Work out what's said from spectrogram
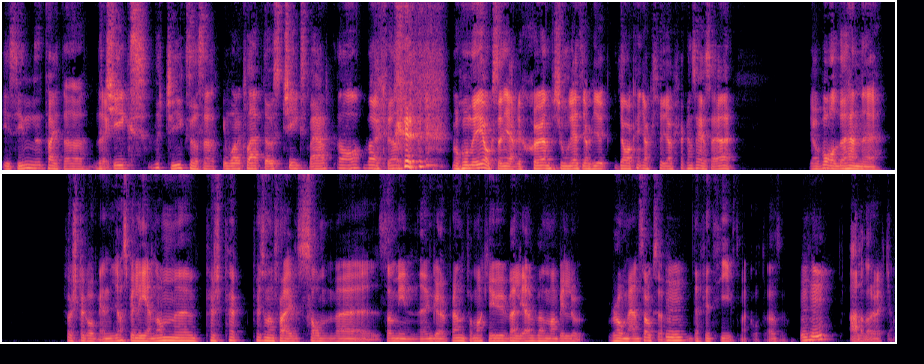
i sin tajta The dräkt. cheeks. The cheeks alltså. You wanna clap those cheeks man. Ja, verkligen. Men hon är också en jävligt skön personlighet. Jag, jag, jag, jag, jag kan säga så här. Jag valde henne första gången jag spelade igenom eh, Pers Per- Persona 5 som, eh, som min eh, girlfriend. För man kan ju välja vem man vill romance också. Mm. Definitivt Makoto alltså. Mhm. Alla dagar i veckan.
